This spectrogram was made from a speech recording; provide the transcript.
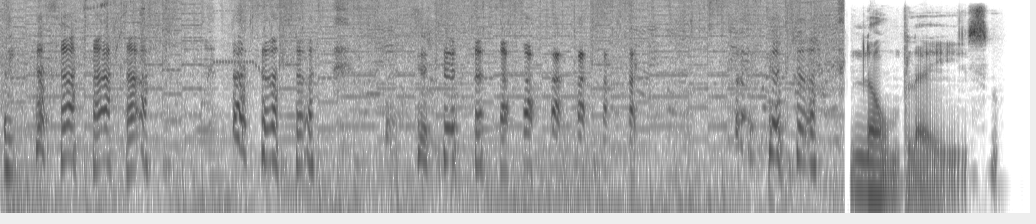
Knoam Blaze.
